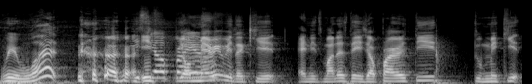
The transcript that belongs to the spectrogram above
Wait, what? if It's your you're married with a kid and it's Mother's Day, is your priority to make it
